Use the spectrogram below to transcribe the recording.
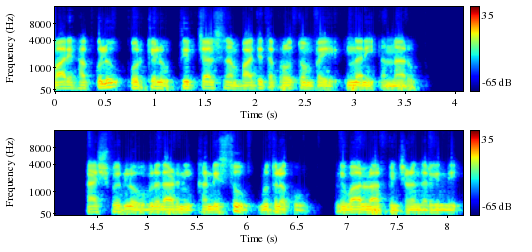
వారి హక్కులు కోర్కెలు తీర్చాల్సిన బాధ్యత ప్రభుత్వంపై ఉందని అన్నారు. కాశ్మీర్లో ఉగ్రదాడిని ఖండిస్తూ మృతులకు నివాళులు అర్పించడం జరిగింది.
